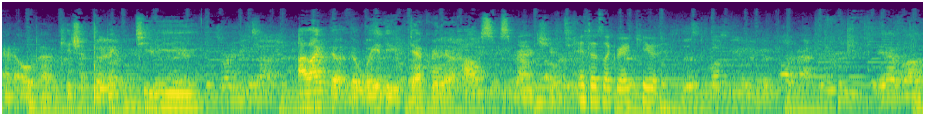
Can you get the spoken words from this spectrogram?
and open kitchen. The big TV. I like the, the way they decorate their house. It's very cute. It does look very cute. This must be with a good car back here. They have uh,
